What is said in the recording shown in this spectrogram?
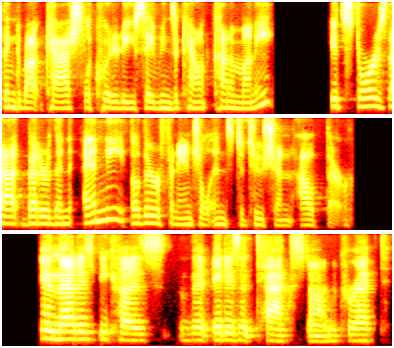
think about cash, liquidity, savings account kind of money. It stores that better than any other financial institution out there. And that is because that it isn't taxed on, correct?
